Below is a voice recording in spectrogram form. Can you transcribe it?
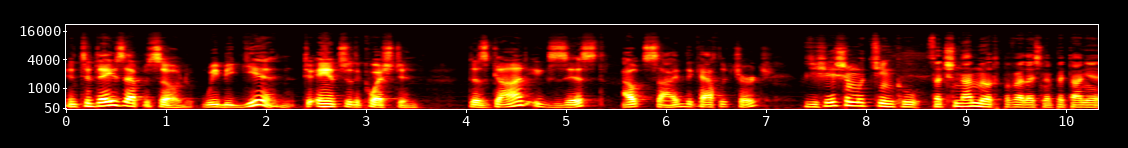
In today's episode, we begin to answer the question Does God exist outside the Catholic Church? W dzisiejszym odcinku zaczynamy odpowiadać na pytanie,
